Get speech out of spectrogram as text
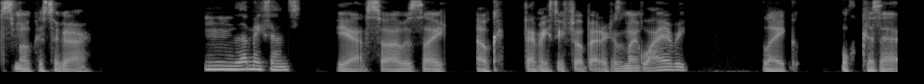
smoke a cigar. Mm, that makes sense. Yeah, so I was like, okay, that makes me feel better because I'm like, why every like, because I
